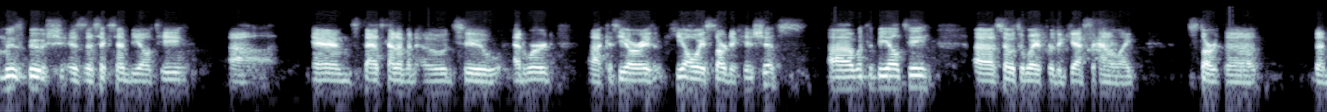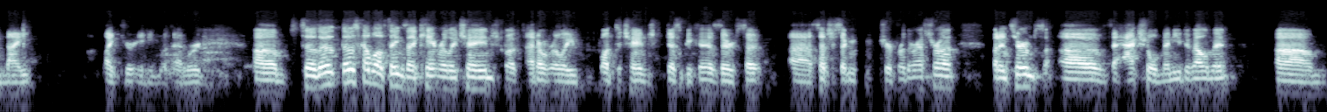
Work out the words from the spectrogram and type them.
amuse bouche is the 610 BLT, uh, and that's kind of an ode to Edward because uh, he always he always started his shifts uh, with the BLT, uh, so it's a way for the guests to kind of like start the the night like you're eating with Edward. Um, so those, those couple of things I can't really change, but I don't really want to change just because they're so uh, such a signature for the restaurant. But in terms of the actual menu development, um,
